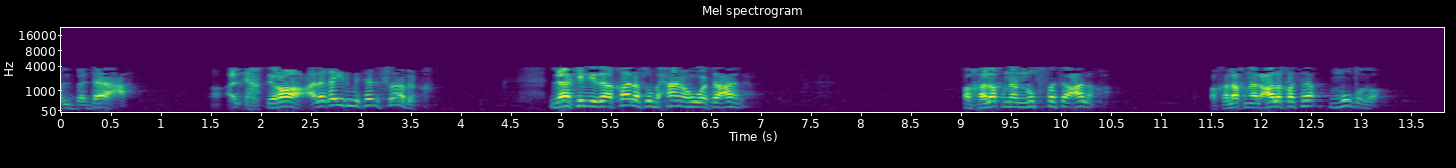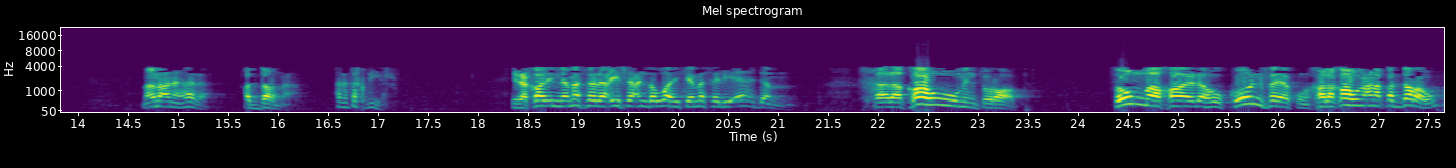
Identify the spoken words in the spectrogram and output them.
والبداعة الاختراع على غير مثال سابق. لكن إذا قال سبحانه وتعالى فخلقنا النطفة علقة وخلقنا العلقة مضغة. ما معنى هذا؟ قدرنا. هذا تقدير. إذا قال إن مثل عيسى عند الله كمثل آدم خلقه من تراب ثم قال له كن فيكون. خلقه بمعنى قدره.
